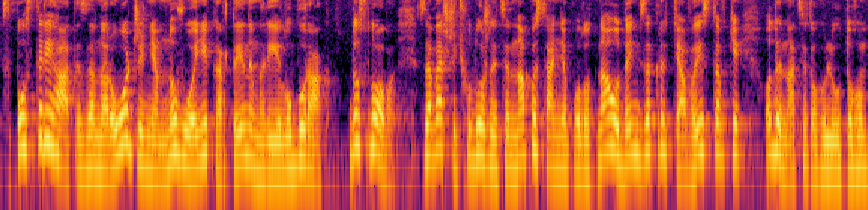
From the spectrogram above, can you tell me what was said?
спостерігати за народженням нової картини Марії Лобурак. До слова, завершить художниця написання полотна у день закриття виставки 11 лютого.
